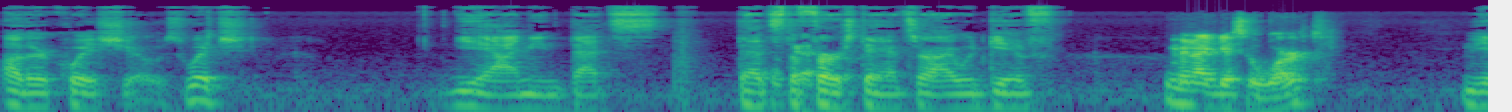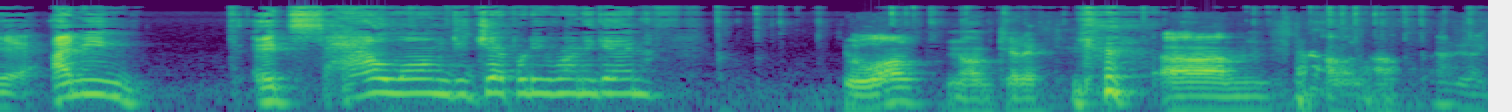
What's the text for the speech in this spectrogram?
other quiz shows. Which, yeah, I mean that's that's the first answer I would give. I mean, I guess it worked. Yeah, I mean, it's how long did Jeopardy run again? Too long? No, I'm kidding. Um, I don't know. I'd be like,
